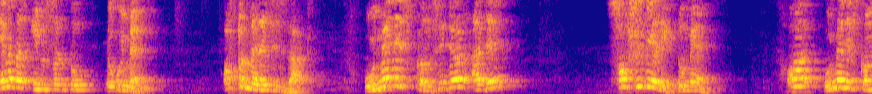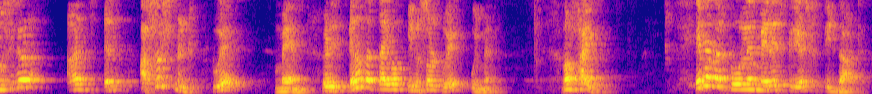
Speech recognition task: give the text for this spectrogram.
Another insult to a woman after marriage is that woman is considered as a subsidiary to men or women is considered as an assistant to a man. It is another type of insult to a woman. Now five. Another problem marriage creates is that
